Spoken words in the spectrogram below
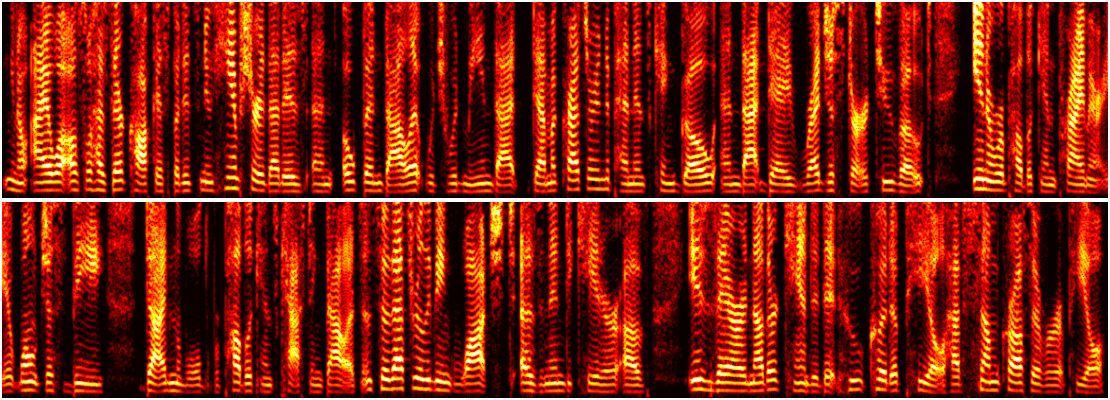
you know, Iowa also has their caucus, but it's New Hampshire that is an open ballot, which would mean that Democrats or independents can go and that day register to vote in a Republican primary. It won't just be dyed in the wool Republicans casting ballots. And so that's really being watched as an indicator of is there another candidate who could appeal, have some crossover appeal?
